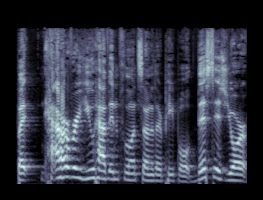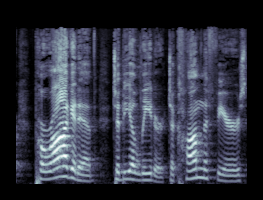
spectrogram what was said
But however you have influence on other people, this is your prerogative to be a leader, to calm the fears,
